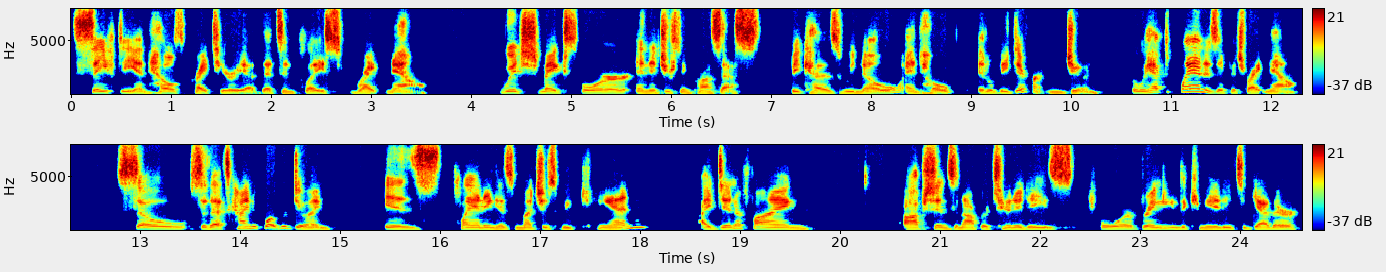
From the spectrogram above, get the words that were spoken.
safety and health criteria that's in place right now which makes for an interesting process because we know and hope it'll be different in June. But we have to plan as if it's right now. So so that's kind of what we're doing is planning as much as we can, identifying options and opportunities for bringing the community together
